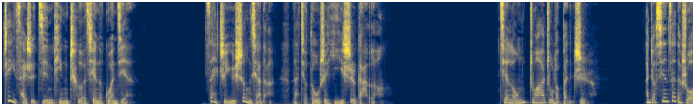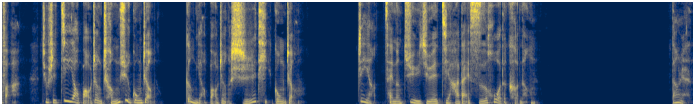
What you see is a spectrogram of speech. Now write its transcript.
这才是金瓶撤迁的关键。再至于剩下的，那就都是仪式感了。乾隆抓住了本质，按照现在的说法，就是既要保证程序公正。更要保证实体公正，这样才能拒绝夹带私货的可能。当然，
